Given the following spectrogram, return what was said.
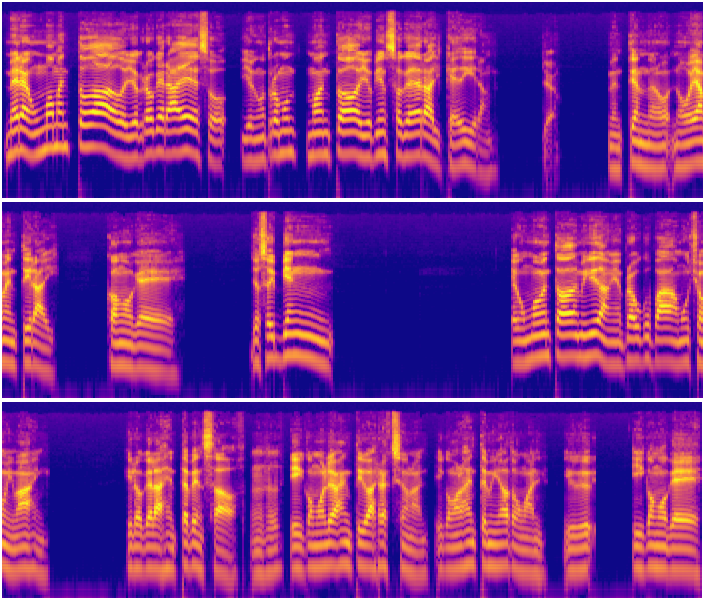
Mira, en un momento dado yo creo que era eso y en otro momento dado yo pienso que era el que dirán. Ya. ¿Me entiendes? No, no voy a mentir ahí. Como que yo soy bien... En un momento dado de mi vida a mí me preocupaba mucho mi imagen y lo que la gente pensaba. y cómo la gente iba a reaccionar y cómo la gente me iba a tomar. Y, y como que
